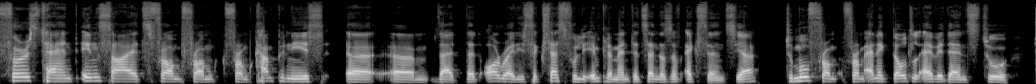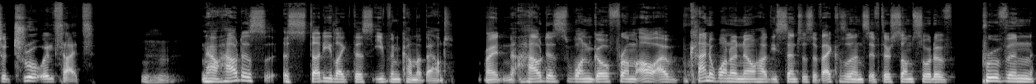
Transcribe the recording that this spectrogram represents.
first-hand insights from from from companies uh, um, that that already successfully implemented centers of excellence. Yeah, to move from from anecdotal evidence to to true insights. Mm-hmm. Now, how does a study like this even come about? Right? How does one go from oh, I kind of want to know how these centers of excellence, if there's some sort of proven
